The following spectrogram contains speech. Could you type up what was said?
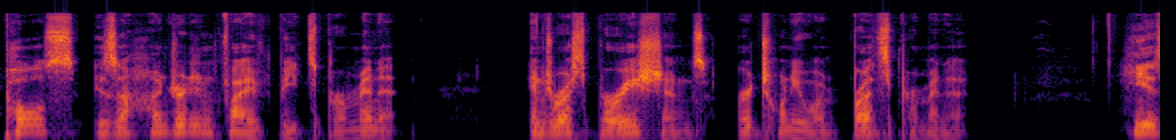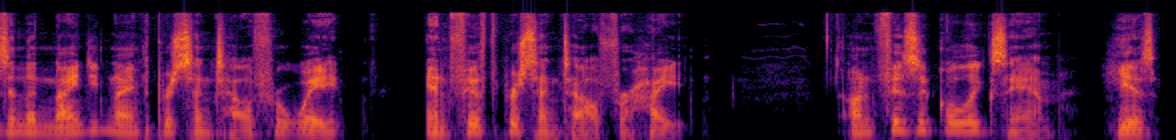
Pulse is 105 beats per minute, and respirations are 21 breaths per minute. He is in the 99th percentile for weight and 5th percentile for height. On physical exam, he has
